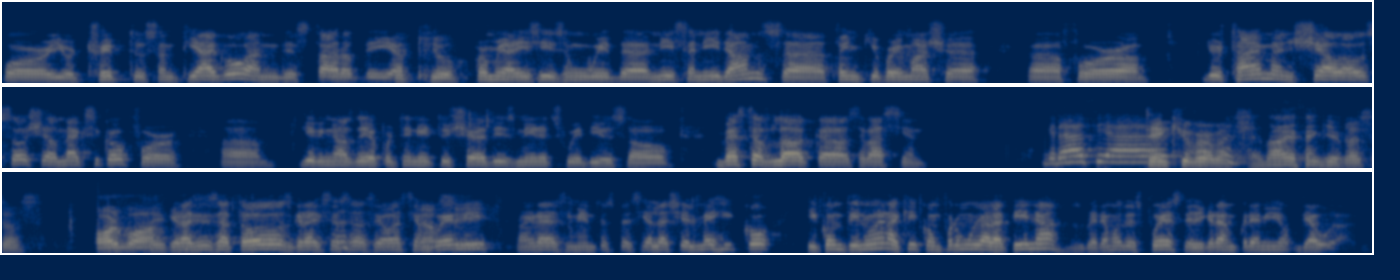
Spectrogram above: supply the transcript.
for your trip to Santiago and the start of the uh, Formula E season with uh, Nissan e.dams. Uh, thank you very much uh, uh, for your time and Shell also, Shell Mexico, for giving us the opportunity to share these minutes with you. So best of luck, Sebastian. Gracias. Thank you very much. Bye, thank you. Gracias. Gracias a todos, gracias a Sebastián Buemi, un agradecimiento especial a Shell México y continúen aquí con Fórmula Latina. Nos veremos después del Gran Premio de Abu Dhabi.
